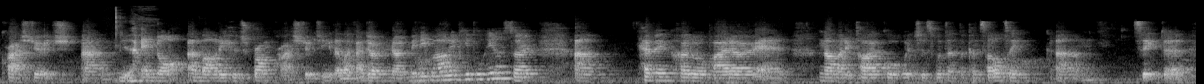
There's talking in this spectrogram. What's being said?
Christchurch um, Yeah. and not a Māori who's from Christchurch either. Like I don't know many Māori people here, so um, having Hourua Pae Rau and Ngā Manu Taiko, which is within the consulting um, sector,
